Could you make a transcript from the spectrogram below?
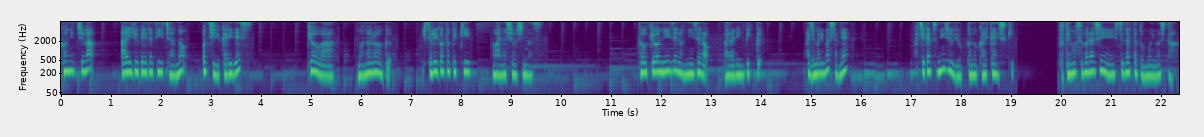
こんにちは。アイルベーダティーチャーの越智ゆかりです。今日はモノローグ、独り言的お話をします。東京2020パラリンピック始まりましたね。8月24日の開会式、とても素晴らしい演出だったと思いました。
